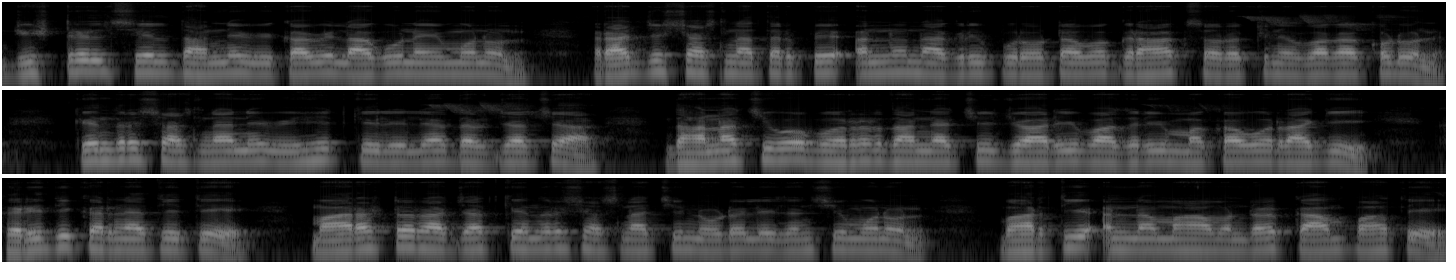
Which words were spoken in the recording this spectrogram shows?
डिस्ट्रेल सेल धान्य विकावे लागू नये म्हणून राज्य शासनातर्फे अन्न नागरी पुरवठा व ग्राहक संरक्षण विभागाकडून केंद्र शासनाने विहित केलेल्या दर्जाच्या धानाची व भरड धान्याची ज्वारी बाजरी मका व रागी खरेदी करण्यात येते. महाराष्ट्र राज्यात केंद्र शासनाची नोडल एजन्सी म्हणून भारतीय अन्न महामंडळ काम पाहते.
